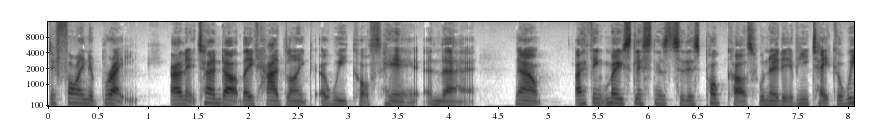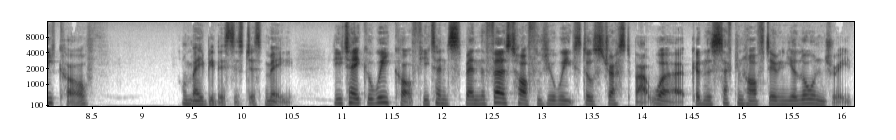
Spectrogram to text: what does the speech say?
define a break. And it turned out they'd had like a week off here and there. Now, I think most listeners to this podcast will know that if you take a week off, or maybe this is just me, if you take a week off, you tend to spend the first half of your week still stressed about work and the second half doing your laundry.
